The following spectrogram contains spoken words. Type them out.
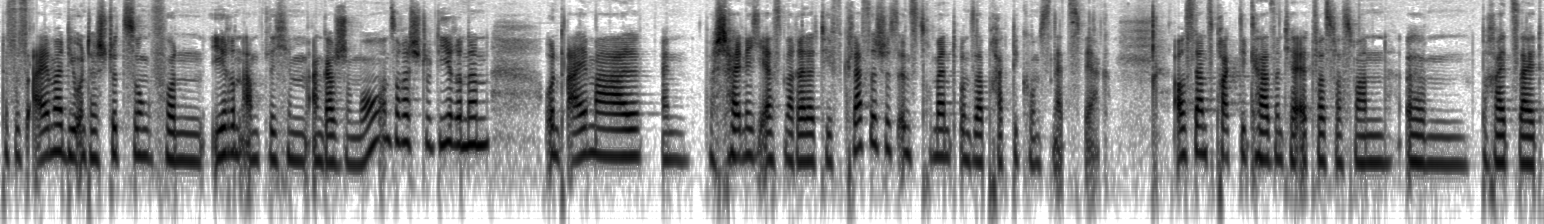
Das ist einmal die Unterstützung von ehrenamtlichem Engagement unserer Studierenden und einmal ein wahrscheinlich erstmal relativ klassisches Instrument, unser Praktikumsnetzwerk. Auslandspraktika sind ja etwas, was man ähm, bereits seit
